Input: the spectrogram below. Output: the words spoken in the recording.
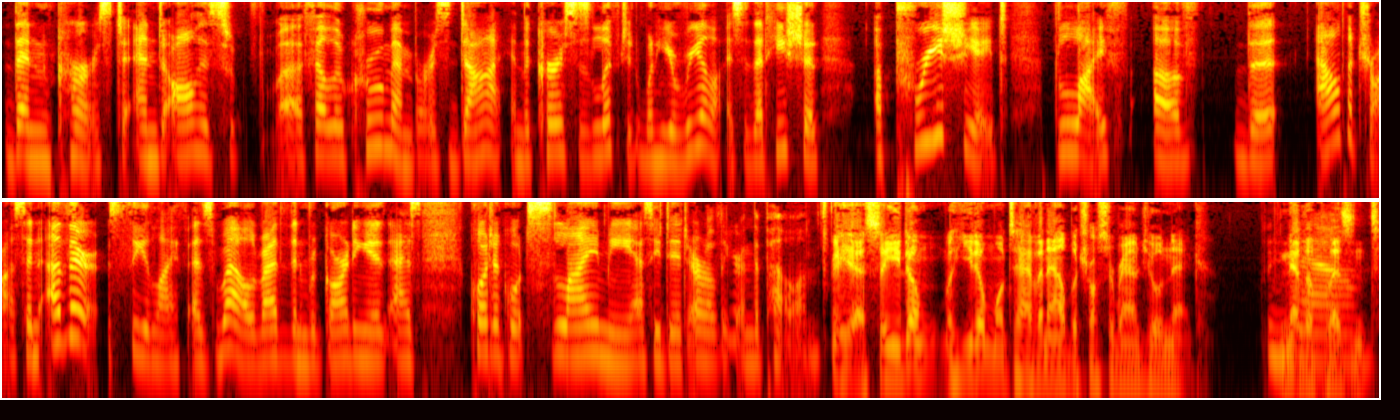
then cursed, and all his uh, fellow crew members die. And the curse is lifted when he realizes that he should appreciate the life of the albatross and other sea life as well, rather than regarding it as quote unquote slimy as he did earlier in the poem. Yeah, so you don't you don't want to have an albatross around your neck. Never No. pleasant.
